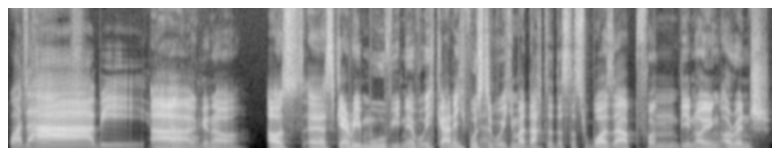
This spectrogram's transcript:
Wasabi. Ah, Werbung. genau. Aus äh, Scary Movie, ne, wo ich gar nicht wusste, wo ich immer dachte, dass das WhatsApp von The Annoying Orange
